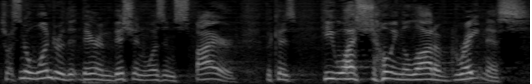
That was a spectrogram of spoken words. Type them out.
So it's no wonder that their ambition was inspired because he was showing a lot of greatness.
